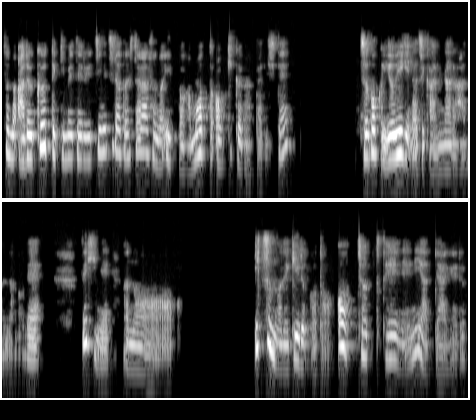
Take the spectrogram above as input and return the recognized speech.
その歩くって決めてる一日だとしたら、その一歩がもっと大きくなったりして、すごく有意義な時間になるはずなので、ぜひね、あのー、いつもできることをちょっと丁寧にやってあげる。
